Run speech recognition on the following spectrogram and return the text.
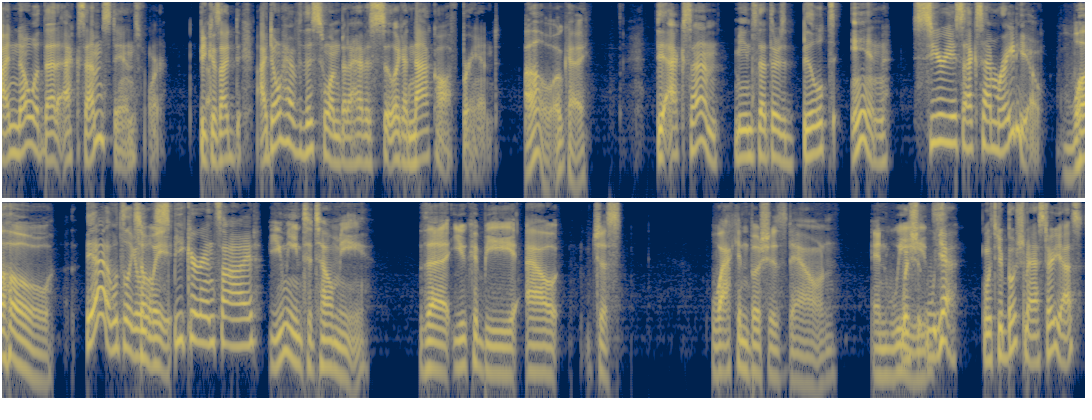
I know what that XM stands for because I, I don't have this one, but I have a like a knockoff brand. Oh, okay. The XM means that there's built-in Sirius XM radio. Whoa. Yeah, with like a So little wait. speaker inside. You mean to tell me that you could be out just whacking bushes down and weeds, Which, yeah, with your Bushmaster, yes.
